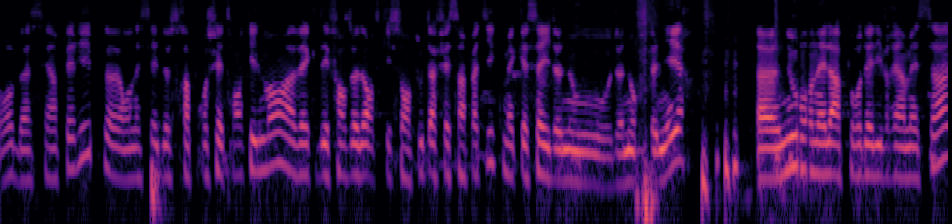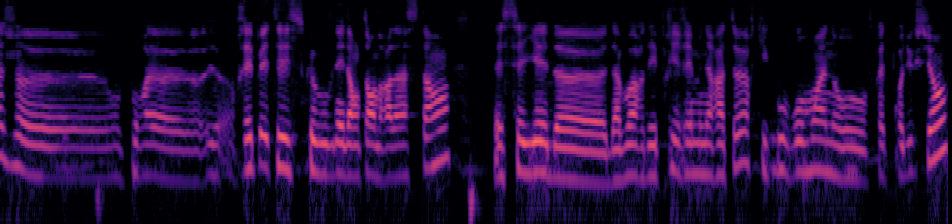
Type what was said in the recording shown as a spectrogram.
Oh ben c'est un périple. On essaye de se rapprocher tranquillement avec des forces de l'ordre qui sont tout à fait sympathiques, mais qui essayent de nous de nous retenir. Euh, nous, on est là pour délivrer un message. Euh, on pourrait euh, répéter ce que vous venez d'entendre à l'instant, essayer d'avoir des prix rémunérateurs qui couvrent au moins nos frais de production.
